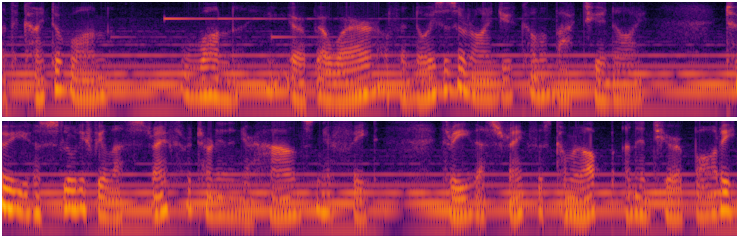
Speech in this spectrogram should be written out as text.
at the count of one, one, you're aware of the noises around you coming back to you now. Two, you can slowly feel that strength returning in your hands and your feet Three, that strength is coming up and into your body.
